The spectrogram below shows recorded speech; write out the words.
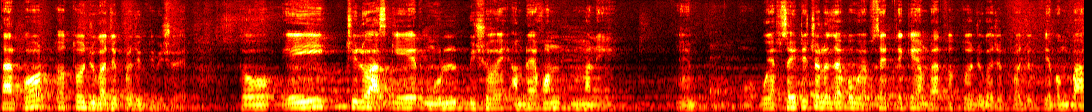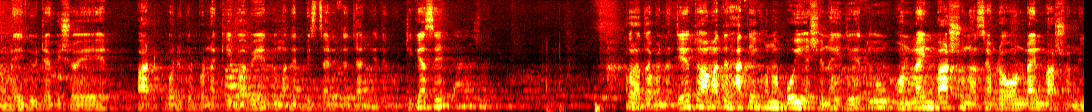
তারপর তথ্য যোগাযোগ প্রযুক্তি বিষয়ে। তো এই ছিল আজকের মূল বিষয়। আমরা এখন মানে ওয়েবসাইটে চলে যাব। ওয়েবসাইট থেকে আমরা তথ্য যোগাযোগ প্রযুক্তি এবং বাংলা এই দুইটা বিষয়ের পাঠ পরিকল্পনা কীভাবে, তোমাদের বিস্তারিত জানিয়ে দেবো। ঠিক আছে? করা যাবে না। যেহেতু আমাদের হাতে এখনও বই আসে নাই, যেহেতু অনলাইন ভার্সন আছে, আমরা অনলাইন ভার্সনে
